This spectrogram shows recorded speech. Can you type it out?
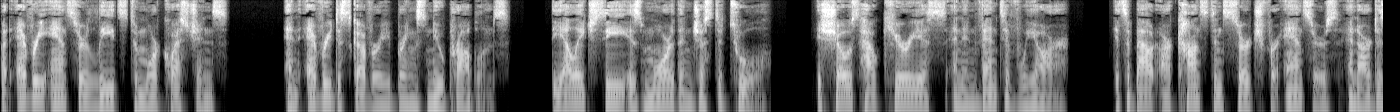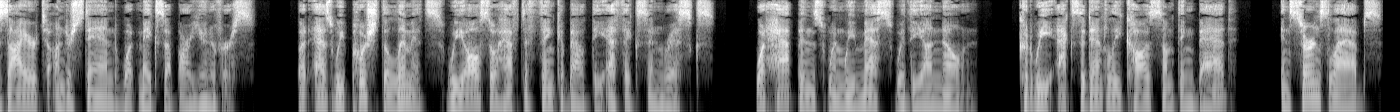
But every answer leads to more questions, and every discovery brings new problems. The LHC is more than just a tool. It shows how curious and inventive we are. It's about our constant search for answers and our desire to understand what makes up our universe. But as we push the limits, we also have to think about the ethics and risks. What happens when we mess with the unknown? Could we accidentally cause something bad? In CERN's labs,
